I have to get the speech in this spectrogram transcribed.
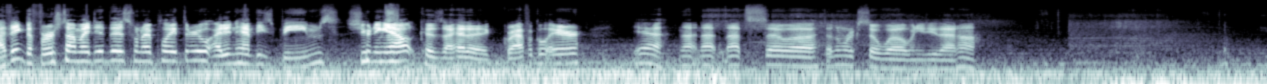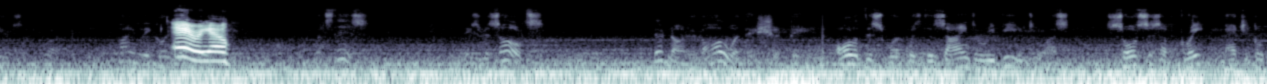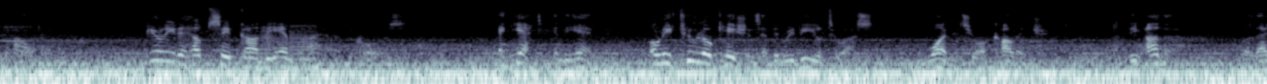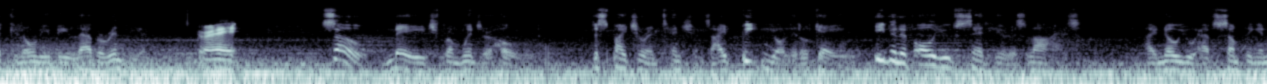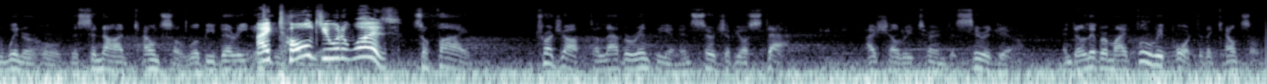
I think the first time I did this when I played through, I didn't have these beams shooting out because I had a graphical error. Yeah, not not not so uh doesn't work so well when you do that, huh? There we go. What's this? These results. They're not at all what they should be. All of this work was designed to reveal to us sources of great magical power. Purely to help safeguard the ah, Empire, of course. And yet, in the end, only two locations have been revealed to us. One is your college. The other, well, that can only be Labyrinthian. Great. So, mage from Winterhold, despite your intentions, I've beaten your little game. Even if all you've said here is lies, I know you have something in Winterhold. The Synod Council will be very I told you what it was! So fine. Trudge off to Labyrinthian in search of your staff. I shall return to Cyrodiil and deliver my full report to the Council.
